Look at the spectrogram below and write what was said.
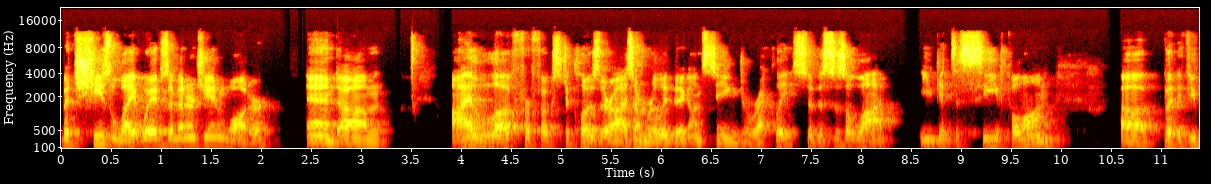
But she's light waves of energy and water. And um, I love for folks to close their eyes. I'm really big on seeing directly. So this is a lot. You get to see full on. Uh, but if you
